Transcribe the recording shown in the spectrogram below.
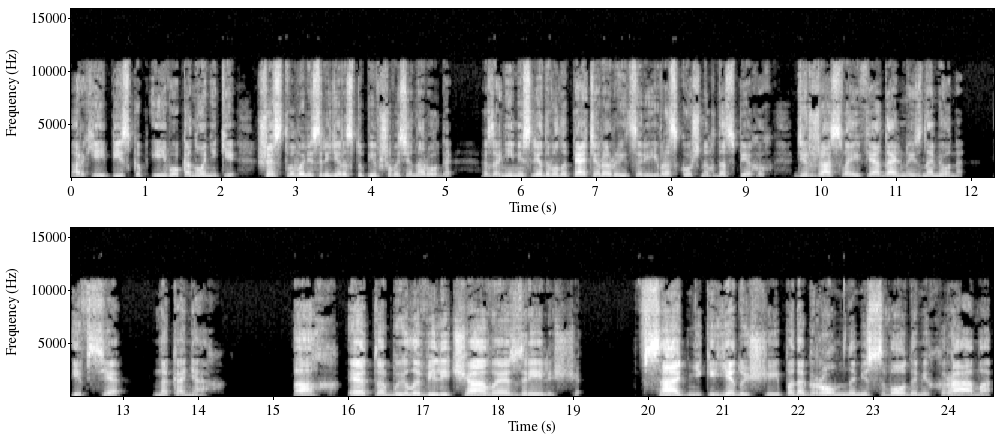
Архиепископ и его каноники шествовали среди расступившегося народа, а за ними следовало пятеро рыцарей в роскошных доспехах, держа свои феодальные знамена, и все на конях. Ах, это было величавое зрелище! Всадники, едущие под огромными сводами храма,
